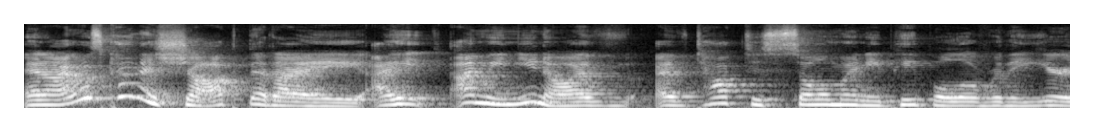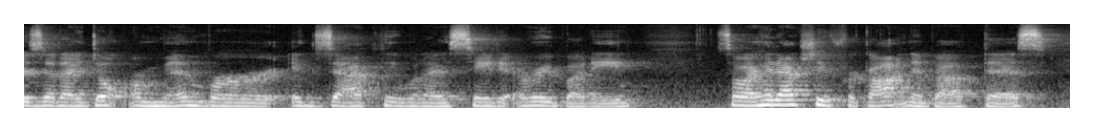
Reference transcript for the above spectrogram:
and I was kind of shocked that I, I, I mean, you know, I've, I've talked to so many people over the years that I don't remember exactly what I say to everybody. So I had actually forgotten about this.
